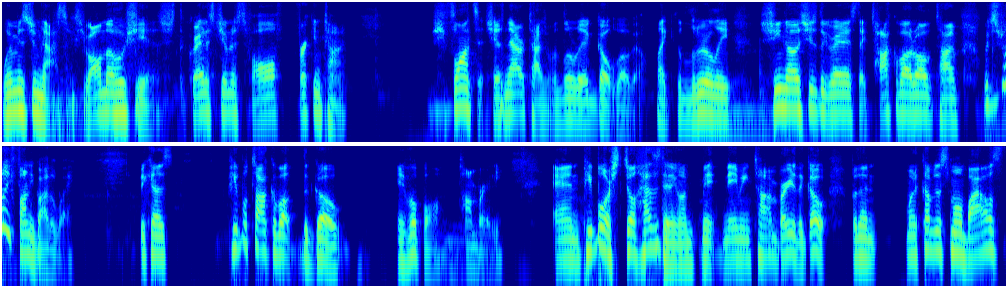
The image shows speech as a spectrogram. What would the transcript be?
women's gymnastics. You all know who she is. She's the greatest gymnast of all freaking time. She flaunts it. She has an advertisement with literally a goat logo. Like literally, she knows she's the greatest. They talk about it all the time, which is really funny, by the way, because people talk about the goat in football, Tom Brady, and people are still hesitating on naming Tom Brady the goat. But then when it comes to Simone Biles,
